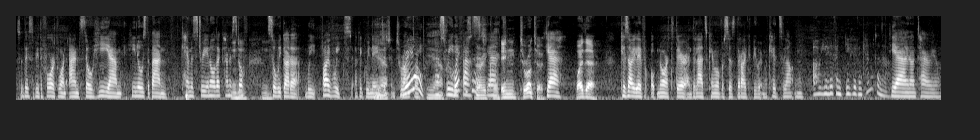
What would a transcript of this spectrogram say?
so this will be the fourth one. And so he um, he knows the band chemistry and all that kind of stuff. So we got a we five weeks, I think we nailed Yeah. it in Toronto. Really? Yeah. That's really Quick, fast. isn't it? Very yeah. quick. in Toronto. Yeah, Why there? Because I live up north there, and the lads came over says that I could be with my kids a lot. And Oh, you live in you live in Canada now. yeah, in Ontario.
